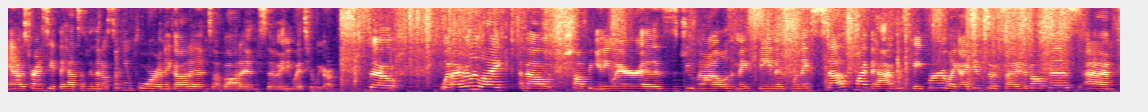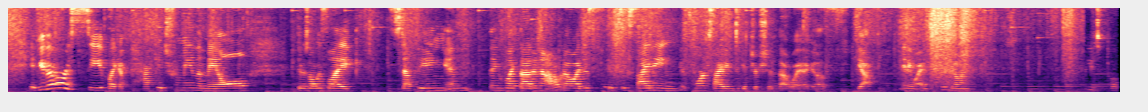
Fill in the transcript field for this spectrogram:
and I was trying to see if they had something that I was looking for and they got it and so I bought it and so anyways here we are. So what I really like about shopping anywhere as juvenile as it may seem is when they stuff my bag with paper like I get so excited about this. Um, if you've ever received like a package from me in the mail there's always like stuffing and things like that and I don't know I just it's exciting it's more exciting to get your shit that way I guess yeah Anyway, moving on. Beautiful.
